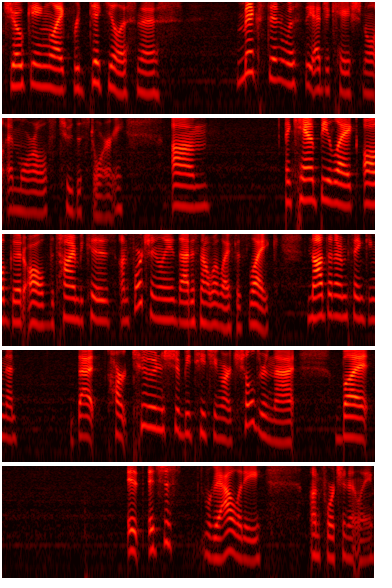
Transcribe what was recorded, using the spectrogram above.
joking like ridiculousness mixed in with the educational and morals to the story. Um, it can't be like all good all the time because unfortunately that is not what life is like. Not that i'm thinking that that cartoons should be teaching our children that but it it's just reality unfortunately.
